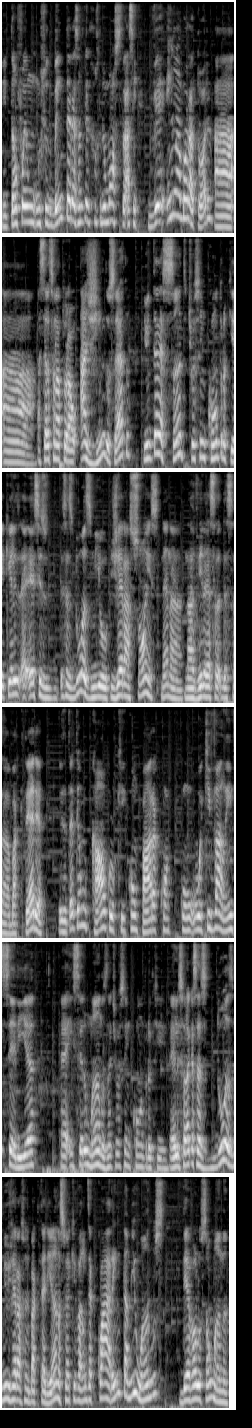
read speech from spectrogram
Então foi um, um, estudo bem interessante que eles conseguiram mostrar, assim, ver em laboratório a, a, a seleção natural agindo, certo? E o interessante, tipo, esse encontro aqui, é que eles, é, esses, essas duas mil gerações né, na, na vida dessa, dessa bactéria, eles até têm um cálculo que compara com, com o equivalente seria é, em ser humanos, né? Tipo esse encontro aqui. Eles falaram que essas duas mil gerações bacterianas são equivalentes a 40 mil anos de evolução humana.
